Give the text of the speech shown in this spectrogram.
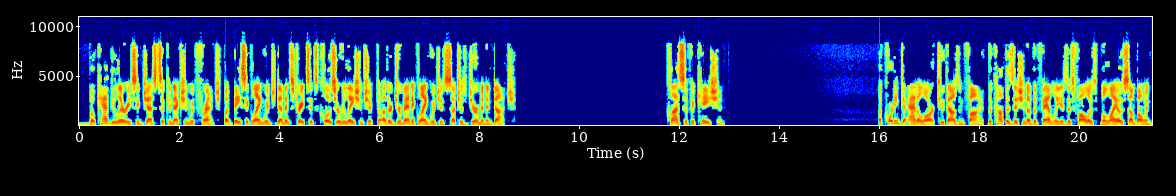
vocabulary suggests a connection with French, but basic language demonstrates its closer relationship to other Germanic languages such as German and Dutch. Classification According to Adelaar 2005, the composition of the family is as follows: Malayo-Sumbawan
